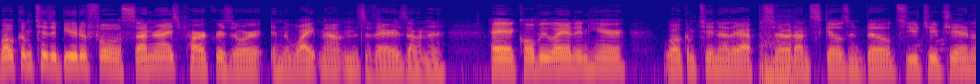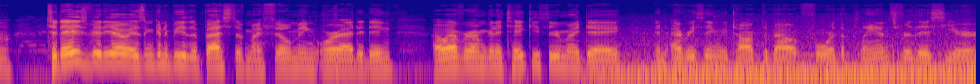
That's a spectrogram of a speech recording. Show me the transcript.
Welcome to the beautiful Sunrise Park Resort in the White Mountains of Arizona. Hey, Colby Landon here. Welcome to another episode on Skills and Builds YouTube channel. Today's video isn't going to be the best of my filming or editing. However, I'm going to take you through my day and everything we talked about for the plans for this year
